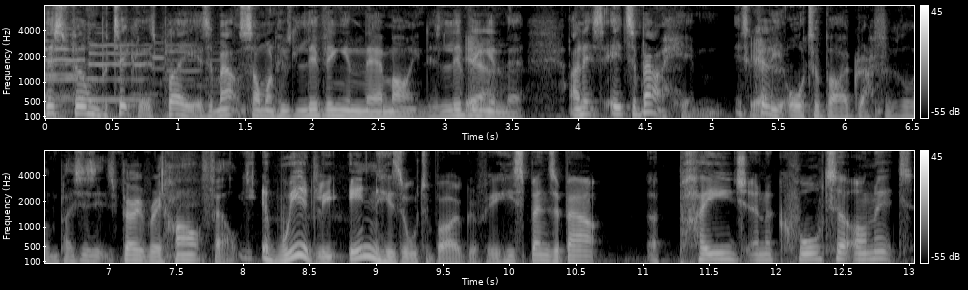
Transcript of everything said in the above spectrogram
This film, particularly this play, is about someone who's living in their mind, is living Yeah. in there, and it's it's about him. It's Yeah. clearly autobiographical in places. It's very very heartfelt. Weirdly, in his autobiography, he spends about a page and a quarter on it,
